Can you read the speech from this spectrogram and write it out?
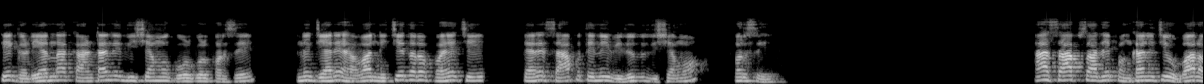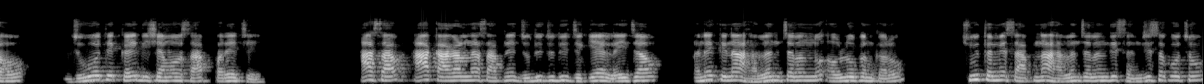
તે ઘડિયાળના કાંટાની દિશામાં ગોળ ગોળ ફરશે અને જ્યારે હવા નીચે તરફ વહે છે ત્યારે સાપ તેની વિરુદ્ધ દિશામાં ફરશે. આ સાપ સાથે પંખા નીચે ઊભા રહો. જુઓ તે કઈ દિશામાં સાપ ફરે છે. આ સાપ, આ કાગળના સાપને જુદી જુદી જગ્યાએ લઈ જાઓ અને તેના હલનચલનનું અવલોકન કરો. શું તમે સાપના હલનચલનથી સમજી શકો છો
